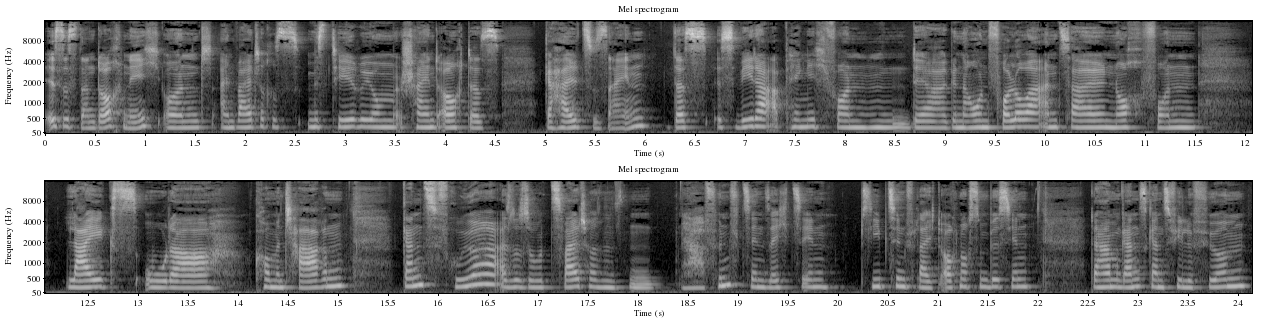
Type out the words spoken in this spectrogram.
ist es dann doch nicht. Und ein weiteres Mysterium scheint auch das Gehalt zu sein. Das ist weder abhängig von der genauen Followeranzahl noch von Likes oder Kommentaren. Ganz früher, also so 2015, 16, 17 vielleicht auch noch so ein bisschen, da haben ganz, ganz viele Firmen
